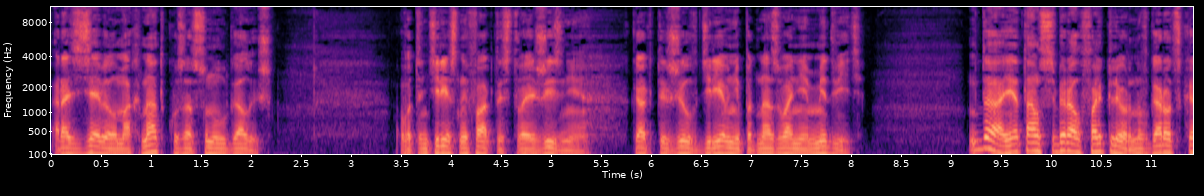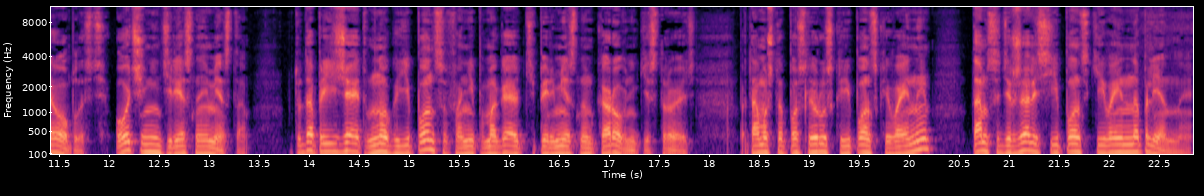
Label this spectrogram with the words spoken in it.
раззявил мохнатку, засунул галыш. «Вот интересный факт из твоей жизни. Как ты жил в деревне под названием Медведь?» «Да, я там собирал фольклор, Новгородская область. Очень интересное место. Туда приезжает много японцев, они помогают теперь местным коровники строить, потому что после русско-японской войны там содержались японские военнопленные,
